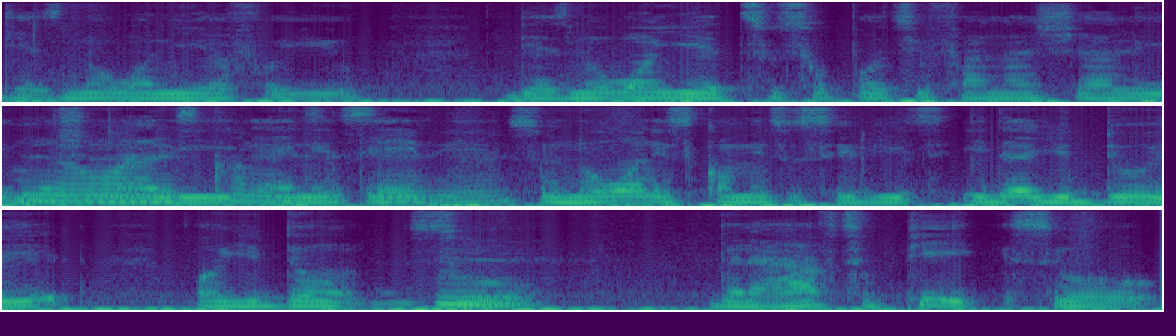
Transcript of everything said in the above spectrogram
there's no one here for you. There's no one here to support you financially, No emotionally, coming anything. you. So no one is coming to save you. It's either you do it or you don't. So Mm. then I have to pick. So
